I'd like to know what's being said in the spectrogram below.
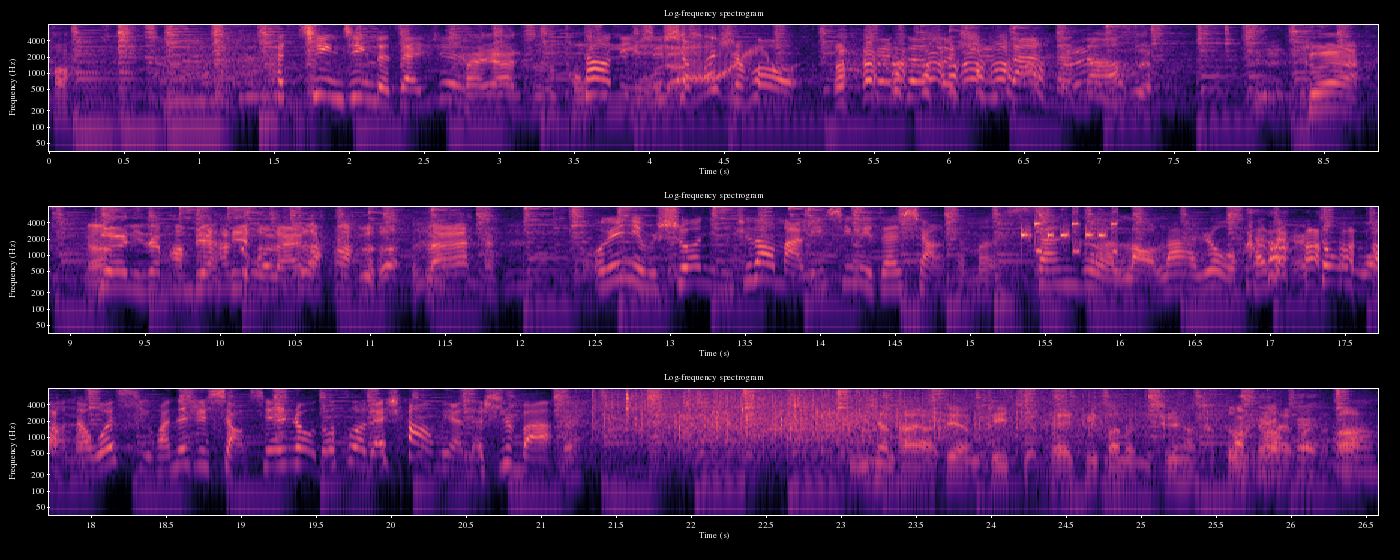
好。他静静的在认。看样子是同到底是什么时候跟哥哥吃饭的呢？哥，哥你在旁边还是我来了？来。我跟你们说，你们知道玛丽心里在想什么？三个老腊肉还在这逗我呢。我喜欢的是小鲜肉，都坐在上面的是吧？你像他呀，这样可以解开，可以放到你身上，都是不害怕的啊。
